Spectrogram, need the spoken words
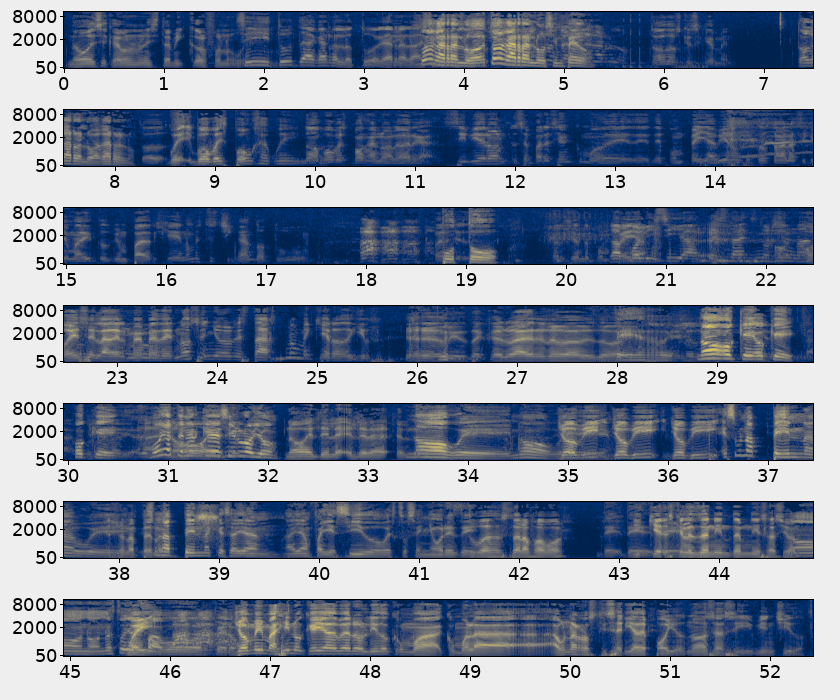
No, ese cabrón no necesita micrófono, güey. Sí, tú agárralo, tú agárralo. Tú agárralo, tú agárralo sin pedo. Todos que se quemen. Tú agárralo, agárralo. Todos. Güey, Bob Esponja, güey. No, Bob Esponja no, a la verga. Sí vieron, se parecían como de, de, de Pompeya, vieron que todos estaban así quemaditos, bien padres. ¿Qué? No me estés chingando tú. Puto. De La Pompeya. policía te está extorsionando. O ese, la del meme de, no señor Stark, no me quiero ir. No ok, ok, ok. Voy a no, tener que decirlo yo. No, el de la... El de la el No, güey, no, güey. Yo vi, yo vi, yo vi. Es una pena, güey. Es una pena. que se hayan, hayan fallecido estos señores de... ¿Tú vas a estar a favor? De- de- ¿Y quieres de- que les den indemnización? No, no, no estoy a favor, pero... Yo me imagino que ella debe haber olido como a, como la, a una rosticería de pollos, ¿no? O sea, así, bien chido.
